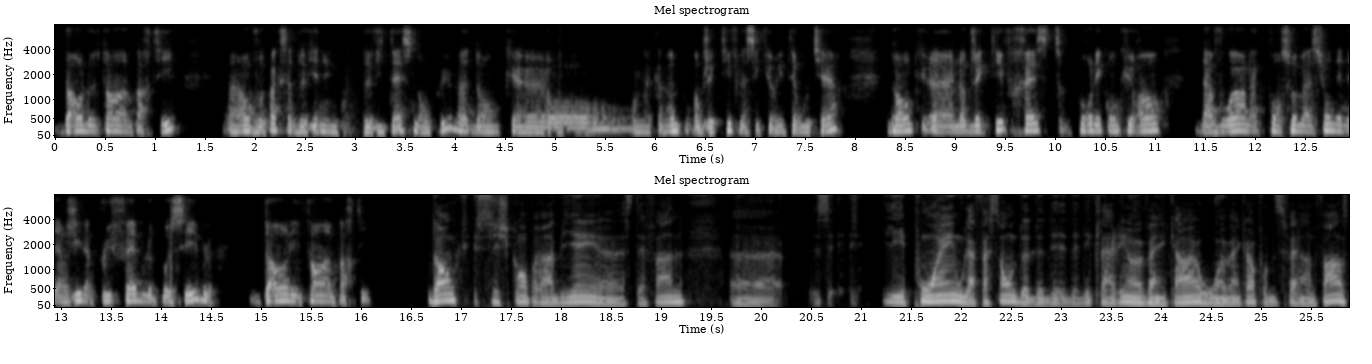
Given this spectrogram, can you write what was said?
dans le temps imparti. Hein, on ne veut pas que ça devienne une course de vitesse non plus. Donc, euh, on, a quand même pour objectif la sécurité routière. Donc, euh, l'objectif reste pour les concurrents d'avoir la consommation d'énergie la plus faible possible dans les temps impartis. Donc, si je comprends bien, euh, Stéphane, les points ou la façon de, de, déclarer un vainqueur ou un vainqueur pour différentes phases,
